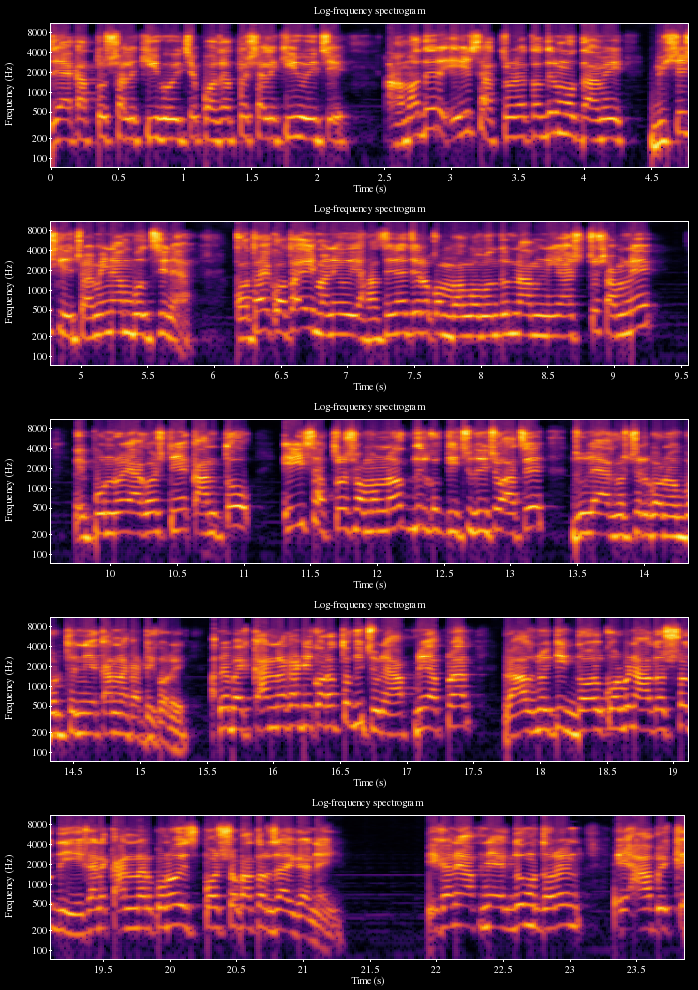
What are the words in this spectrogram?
যে একাত্তর সালে কি হয়েছে, পঁচাত্তর সালে কি হয়েছে, আমাদের এই ছাত্র নেতাদের মধ্যে আমি বিশেষ কিছু, আমি নাম বলছি না। কথায় কথায় মানে ওই হাসিনা যেরকম বঙ্গবন্ধুর নাম নিয়ে আসতো সামনে এই পনেরোই আগস্ট নিয়ে কান্ত, এই ছাত্র সমন্বয়কদের কিছু কিছু আছে, জুলাই আগস্টের গণ অভ্যর্থন নিয়ে কান্নাকাটি করে। আরে ভাই, কান্নাকাটি করার তো কিছু নেই। আপনি আপনার রাজনৈতিক দল করবেন, আদর্শ দিয়ে। এখানে কান্নার কোনো স্পর্শকাতর জায়গা নেই। এখানে আপনি একদম ধরেন, এই আবেগকে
